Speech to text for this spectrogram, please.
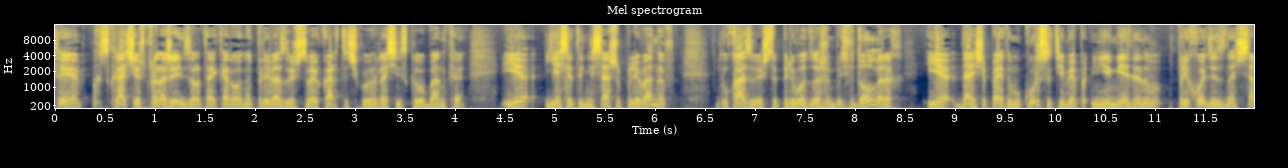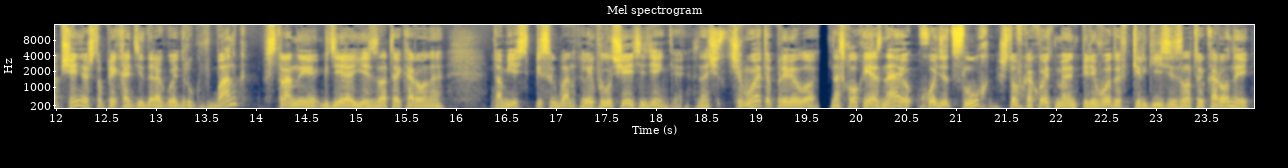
Ты скачиваешь приложение «Золотая корона», привязываешь свою карточку российского банка, и если ты не Саша Поливанов, указываешь, что перевод должен быть в долларах, и дальше по этому курсу тебе немедленно приходит, значит, сообщение, что приходи, дорогой друг, в банк в страны, где есть «Золотая корона», там есть список банков, и получи эти деньги. Значит, к чему это привело? Насколько я знаю, ходит слух, что в какой-то момент переводы в Киргизии «Золотой короной»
